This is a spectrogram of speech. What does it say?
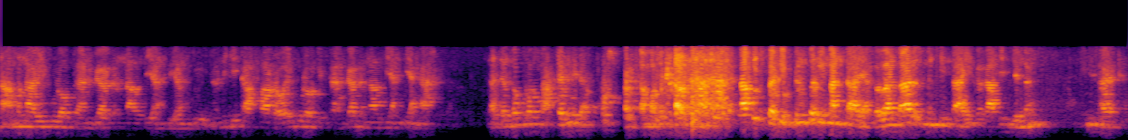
Nak menawi pulau bangga kenal tiang-tiang dunia. Niki kafaroi pulau bangga kenal tiang-tiang akhir. Nah contoh pulau sadar ini tidak prosper sama sekali. Tapi sebagai bentuk iman saya, bahwa saya harus mencintai kekasih jeneng. Ini saya.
